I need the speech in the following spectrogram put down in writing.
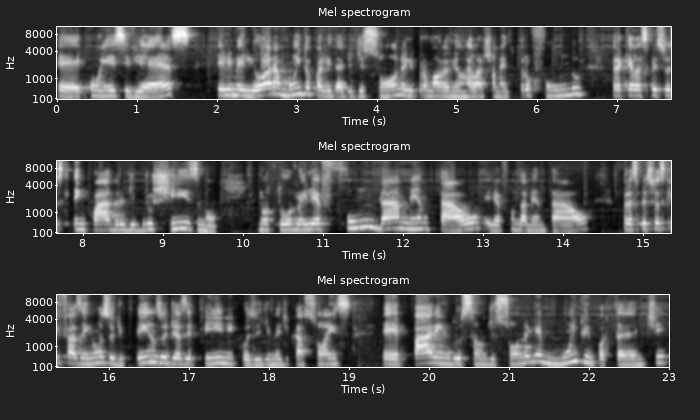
é, com esse viés. Ele melhora muito a qualidade de sono, ele promove um relaxamento profundo. Para aquelas pessoas que têm quadro de bruxismo noturno, ele é fundamental, ele é fundamental. Para as pessoas que fazem uso de benzodiazepínicos e de medicações é, para indução de sono, ele é muito importante.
